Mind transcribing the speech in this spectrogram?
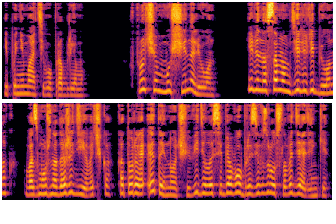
и понимать его проблему. Впрочем, мужчина ли он? Или на самом деле ребенок, возможно, даже девочка, которая этой ночью видела себя в образе взрослого дяденьки.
